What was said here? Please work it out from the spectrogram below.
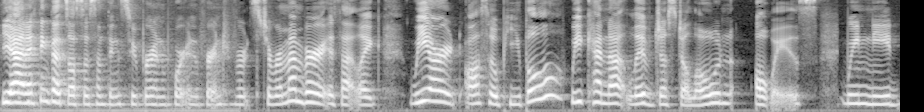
yeah, and I think that's also something super important for introverts to remember is that like we are also people. We cannot live just alone always. We need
